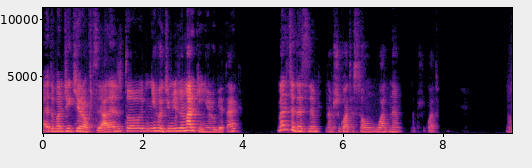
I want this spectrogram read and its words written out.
ale to bardziej kierowcy, ale to nie chodzi mi, że marki nie lubię, tak? Mercedesy na przykład są ładne, na przykład. No.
